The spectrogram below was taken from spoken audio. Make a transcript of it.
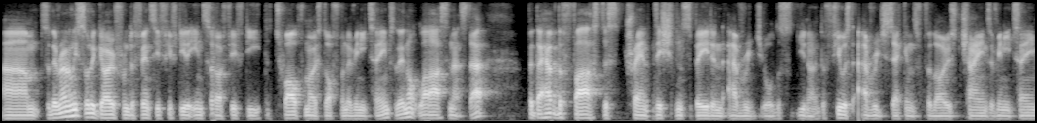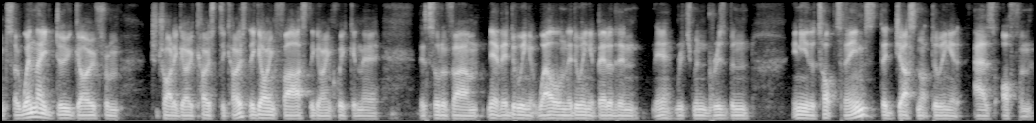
Um, so they're only sort of go from defensive 50 to inside 50, the 12th most often of any team. So they're not last in that stat but they have the fastest transition speed and average, or the you know the fewest average seconds for those chains of any team. So when they do go from to try to go coast to coast, they're going fast, they're going quick, and they're they're sort of um, yeah they're doing it well, and they're doing it better than yeah Richmond, Brisbane, any of the top teams. They're just not doing it as often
